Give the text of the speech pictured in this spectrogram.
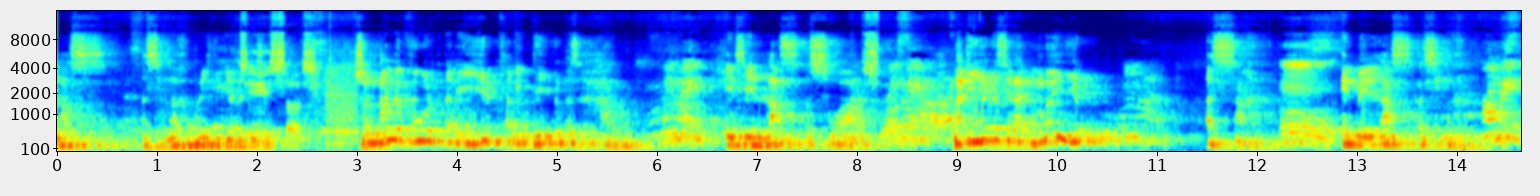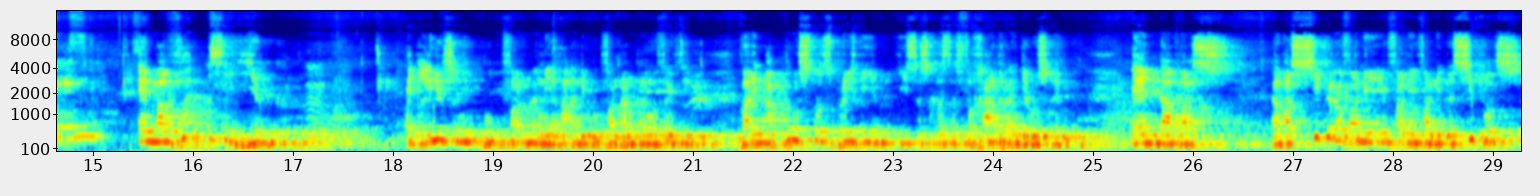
las is lig prys die Here Jesus. So in ander woorde dat die juk van die duiwel is hard en sy las is swaar. Maar die Here sê dat my juk is sag Mm. en my las is lig. En maar wat is 'n juk? Ek lees in die boek van in die, in die boek van Handelinge 15 waar die apostels prys die Jesus Christus vergader in Jerusalem. En daar was daar was sekere van die van die van die disippels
